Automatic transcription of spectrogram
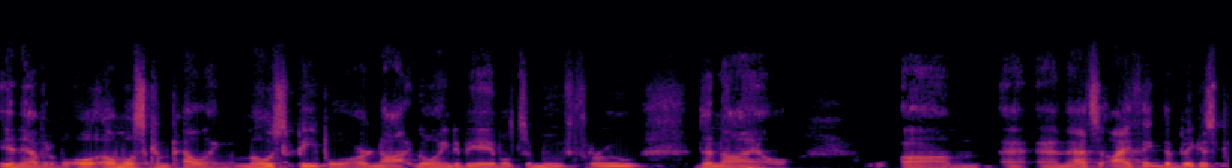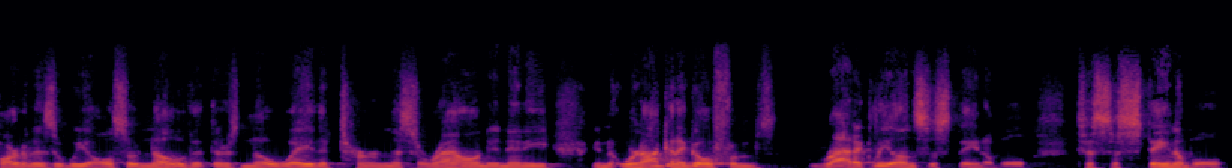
inevitable almost compelling. Most people are not going to be able to move through denial um, and that's i think the biggest part of it is that we also know that there's no way to turn this around in any you know, we're not going to go from radically unsustainable to sustainable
